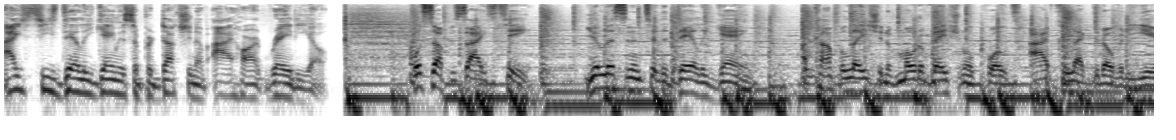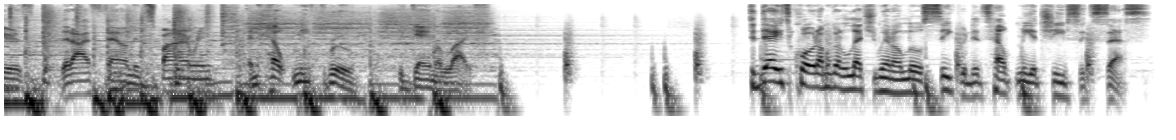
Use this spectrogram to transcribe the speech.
Ice T's Daily Game is a production of iHeartRadio. What's up, it's Ice T. You're listening to The Daily Game, a compilation of motivational quotes I've collected over the years that I've found inspiring and helped me through the game of life. Today's quote, I'm going to let you in on a little secret that's helped me achieve success.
